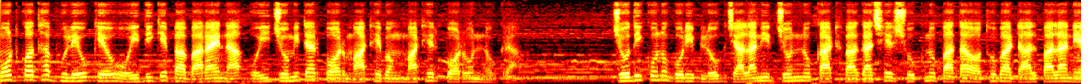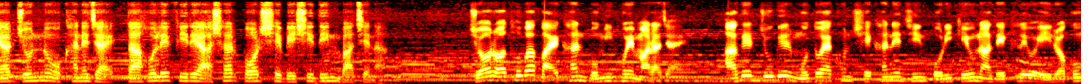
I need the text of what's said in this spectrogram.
মোট কথা ভুলেও কেউ ওই দিকে পা বাড়ায় না ওই জমিটার পর মাঠ এবং মাঠের পর অন্য গ্রাম। যদি কোনো গরিব লোক জ্বালানির জন্য কাঠ বা গাছের শুকনো পাতা অথবা ডালপালা নেয়ার জন্য ওখানে যায়, তাহলে ফিরে আসার পর সে বেশি দিন বাঁচে না। জ্বর অথবা পায়খান বমি হয়ে মারা যায়। আগের যুগের মতো এখন সেখানে জিন পরি কেউ না দেখলেও এই রকম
